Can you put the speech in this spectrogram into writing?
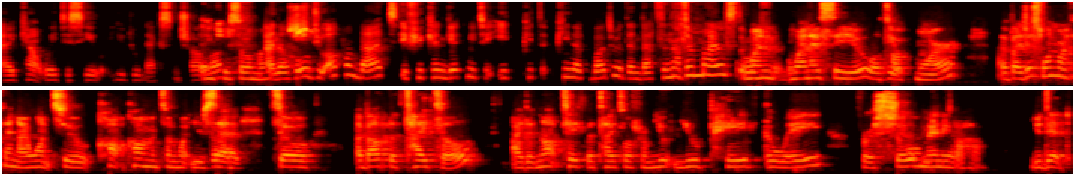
I can't wait to see what you do next, inshallah. Thank you so much. And I'll hold you up on that. If you can get me to eat peanut butter, then that's another milestone. When when I see you, we'll talk more. Uh, but just one more thing, I want to co- comment on what you said. So about the title, I did not take the title from you. You paved the way for so many Raha. You did.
